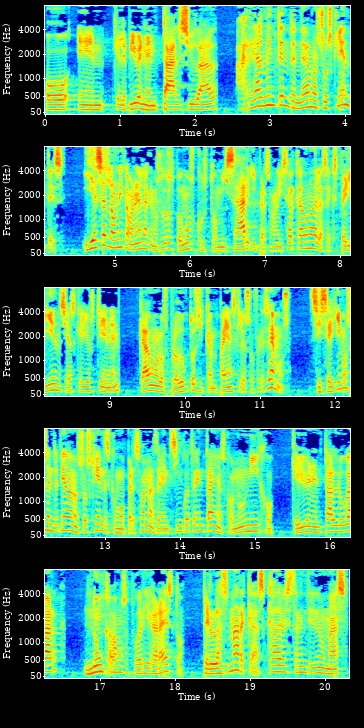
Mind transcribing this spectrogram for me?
o en que le viven en tal ciudad, a realmente entender a nuestros clientes. Y esa es la única manera en la que nosotros podemos customizar y personalizar cada una de las experiencias que ellos tienen, cada uno de los productos y campañas que les ofrecemos. Si seguimos entendiendo a nuestros clientes como personas de 25 a 30 años con un hijo que viven en tal lugar, nunca vamos a poder llegar a esto. Pero las marcas cada vez están entendiendo más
